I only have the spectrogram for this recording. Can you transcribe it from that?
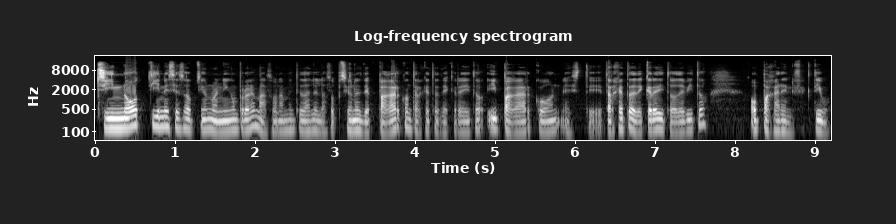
Si no tienes esa opción, no hay ningún problema. Solamente dale las opciones de pagar con tarjeta de crédito y pagar con este, tarjeta de crédito o débito o pagar en efectivo.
